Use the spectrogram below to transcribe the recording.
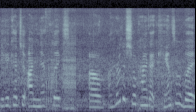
You can catch it on Netflix. Um, I heard the show kind of got canceled, but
